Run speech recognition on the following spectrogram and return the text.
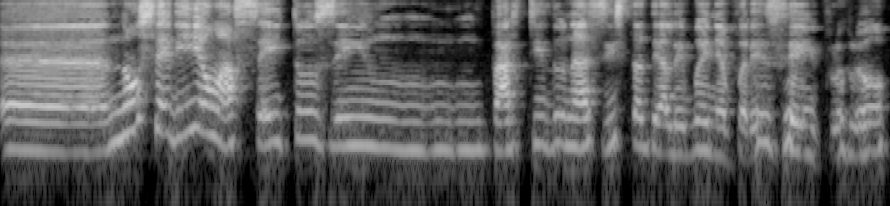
uh, não seriam aceitos em um partido nazista de Alemanha, por exemplo, não?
